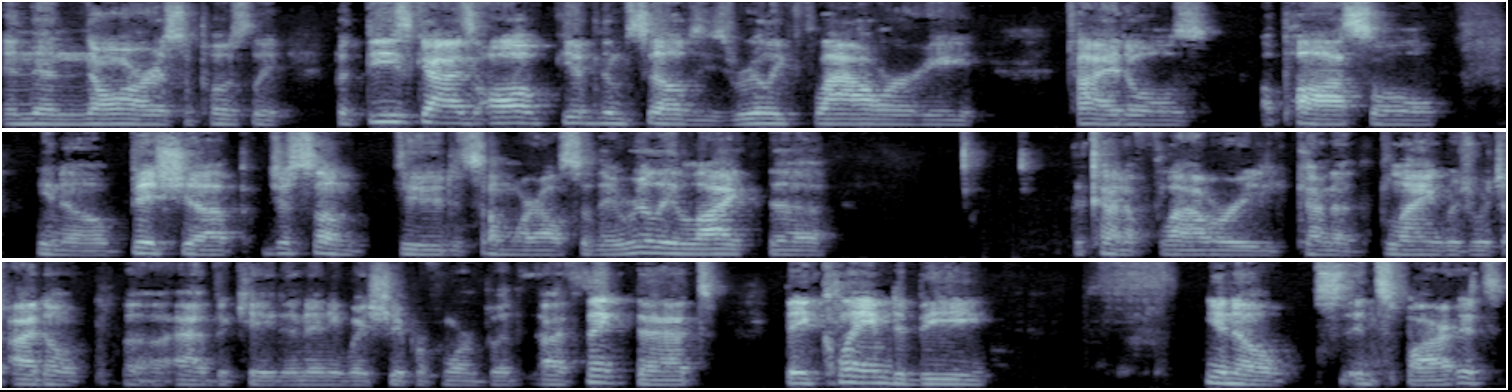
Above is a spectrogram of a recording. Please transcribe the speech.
and then NAR is supposedly. But these guys all give themselves these really flowery titles: apostle, you know, bishop, just some dude somewhere else. So they really like the the kind of flowery kind of language, which I don't uh, advocate in any way, shape, or form. But I think that they claim to be, you know, inspired. It's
